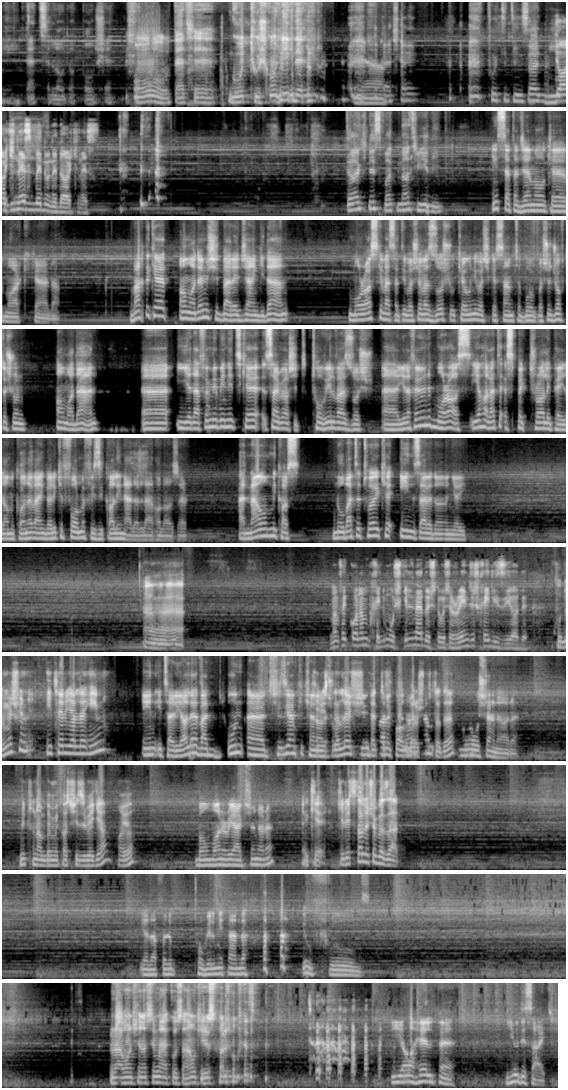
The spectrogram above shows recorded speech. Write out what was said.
that's a load of bullshit. Oh, that's a good توش. Yeah. Put it inside me. دارکنس بدون دارکنس Darkness but not really. این سه تا جمو که مارک کردم وقتی که آماده میشید برای جنگیدن موراس که وسطی باشه و زوش رو که اونی باشه که سمت برگ باشه جفتشون آمادن. یه دفعه می‌بینید که سر ببخشید توویل و زوش. یه دفعه می‌بینید موراس یه حالت اسپکترالی پیدا می‌کنه و انگاری که فرم فیزیکالی نداره در حال حاضر. Now میکاس نوبت توه که این سر دنیایی. من فکر کنم خیلی مشکلی نداشته باشه. range ش خیلی زیاده. کدومشون ایتریال این؟ این ایتریاله و اون چیزی هم که کنارش کریستالش کریستال اتفاق براش افتاده. روشنه آره. می‌تونم به میکاس چیزی بگم؟ آیا؟ به عنوان reaction آره. okay. کریستالشو بزن. یه دفعه توویل میخنده. You fools. روانشناسی معکوسه همون کریستال رو بزن. یا هلپ You decide.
